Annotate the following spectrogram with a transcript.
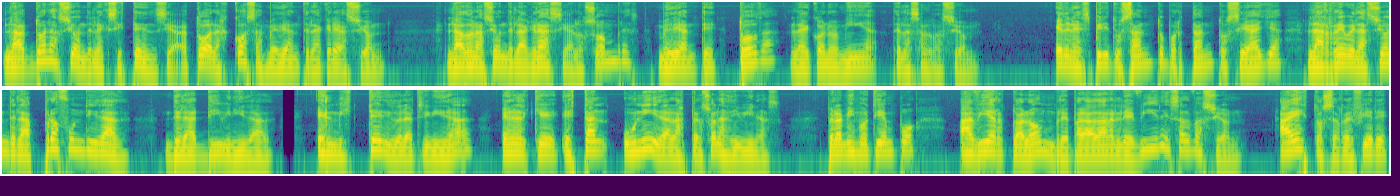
la donación de la existencia a todas las cosas mediante la creación, la donación de la gracia a los hombres mediante toda la economía de la salvación. En el Espíritu Santo, por tanto, se halla la revelación de la profundidad de la divinidad, el misterio de la Trinidad en el que están unidas las personas divinas, pero al mismo tiempo abierto al hombre para darle vida y salvación. A esto se refiere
